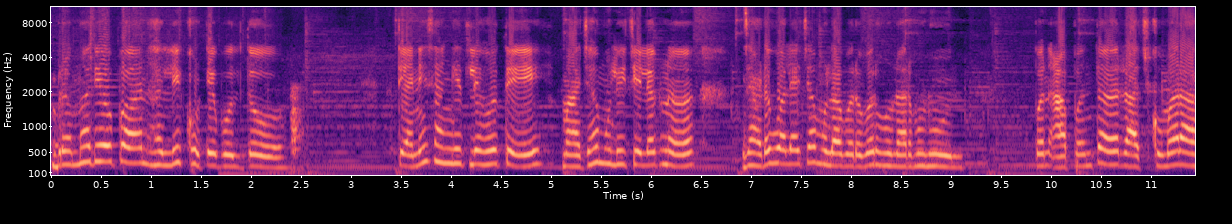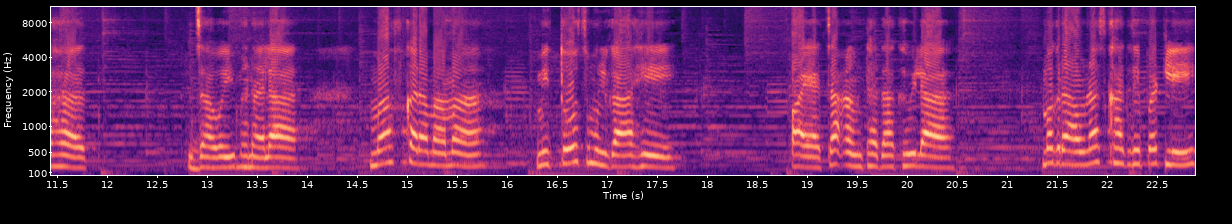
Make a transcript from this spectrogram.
ब्रह्मदेव पण हल्ली खोटे बोलतो. त्याने सांगितले होते माझ्या मुलीचे लग्न झाडूवाल्याच्या मुलाबरोबर होणार म्हणून पण आपण तर राजकुमार आहात. जावई म्हणाला माफ करा मामा मी तोच मुलगा आहे. पायाचा अंगठा दाखविला. मग रावणास खात्री पटली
